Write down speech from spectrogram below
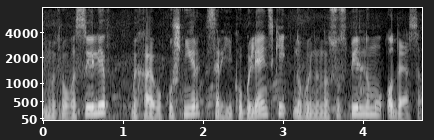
Дмитро Васильєв, Михайло Кушнір, Сергій Кобилянський. Новини на Суспільному. Одеса.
